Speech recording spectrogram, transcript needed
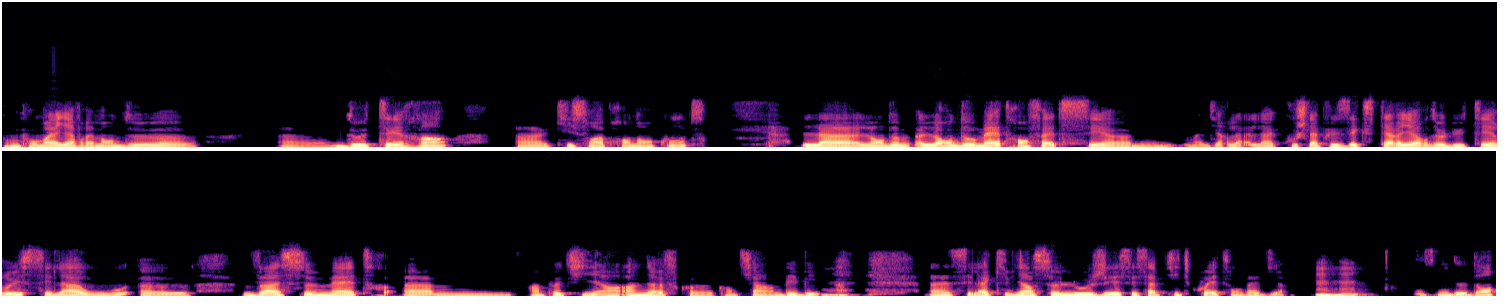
Donc pour moi, il y a vraiment deux, euh, deux terrains qui sont à prendre en compte. L'endomètre, en fait, c'est on va dire la, la, couche la plus extérieure de l'utérus. C'est là où va se mettre un petit un, un œuf quand il y a un bébé. Mmh. c'est là qu'il vient se loger. C'est sa petite couette, on va dire. Mmh se met dedans.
